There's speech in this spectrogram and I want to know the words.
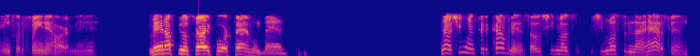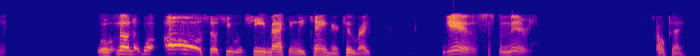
Ain't for the faint at heart, man. Man, I feel sorry for her family, man. No, she went to the covenant, so she must she must have not had a family. Well, no, no. Well, oh, so she she immaculately came here too, right? Yeah, Sister Mary. Okay.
